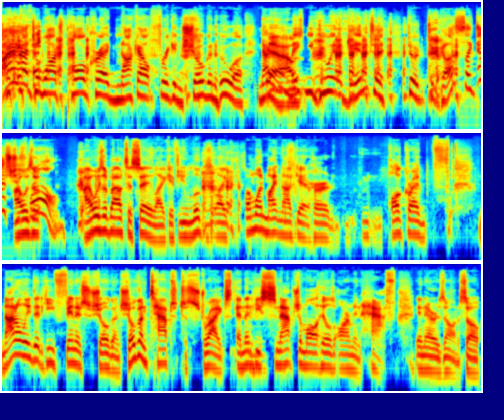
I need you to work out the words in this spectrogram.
I, I had to watch Paul Craig knock out friggin' Shogun Rua. Now Yeah, you're was- make me do it again to to, to Gus? Like that's I just was a- wrong. I was about to say, like, if you look like someone might not get hurt, mm, Paul Craig, not only did he finish Shogun, Shogun tapped to strikes, and then he snapped Jamahal Hill's arm in half in Arizona. So,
